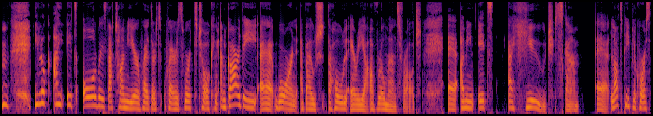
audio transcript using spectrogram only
Um, you look, I, it's always that time of year where, there's, where it's worth talking. And Gardaí uh, warn about the whole area of romance fraud. Uh, I mean, it's a huge scam. Uh, lots of people, of course,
